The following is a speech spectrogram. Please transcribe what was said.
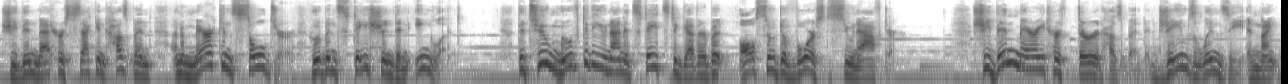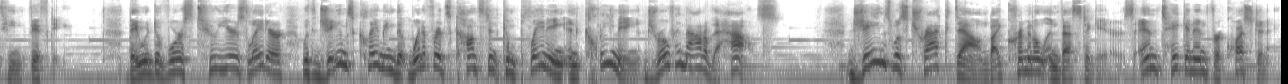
She then met her second husband, an American soldier who had been stationed in England. The two moved to the United States together but also divorced soon after. She then married her third husband, James Lindsay, in 1950. They would divorce two years later, with James claiming that Winifred's constant complaining and cleaning drove him out of the house. James was tracked down by criminal investigators and taken in for questioning.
